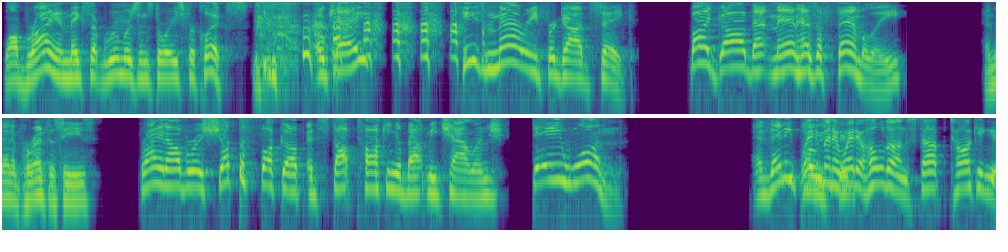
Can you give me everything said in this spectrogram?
while Bryan makes up rumors and stories for clicks. Okay? He's married, for God's sake. By God, that man has a family. And then in parentheses, Bryan Alvarez, shut the fuck up and stop talking about me challenge day one. And then he posted. Wait a minute, wait a hold on. Stop talking.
